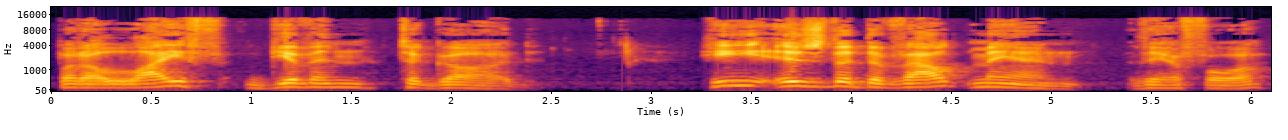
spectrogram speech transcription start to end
but a life given to God. He is the devout man, therefore,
